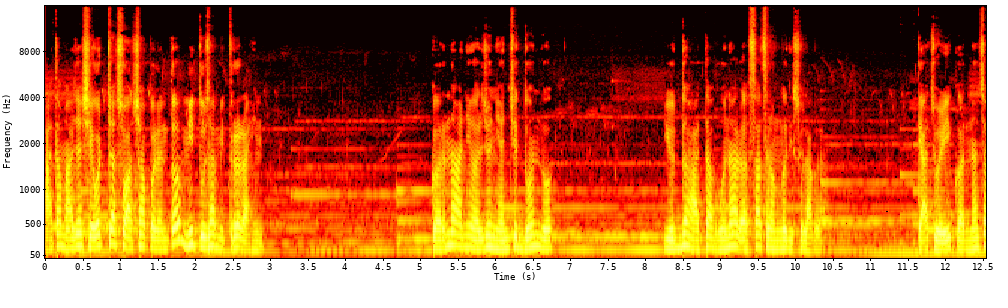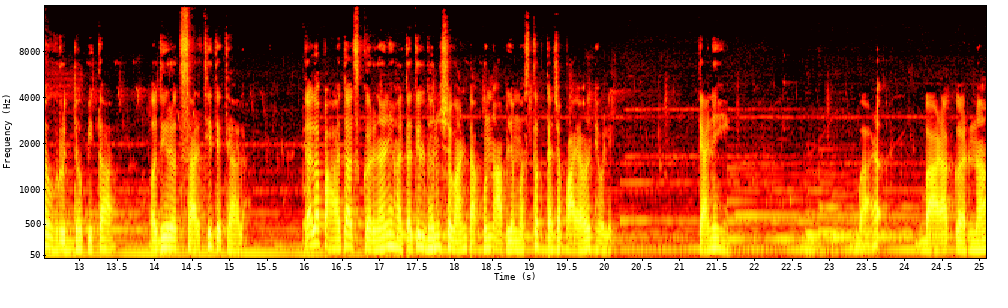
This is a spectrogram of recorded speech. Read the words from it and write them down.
आता माझ्या शेवटच्या श्वासापर्यंत मी तुझा मित्र राहीन. कर्ण आणि अर्जुन यांचे द्वंद्व युद्ध आता होणार असाच रंग दिसू लागला. त्याचवेळी कर्णाचा वृद्ध पिता अधिरथ सारथी तेथे आला. त्याला पाहताच कर्णाने हातातील धनुष्यबाण टाकून आपले मस्तक त्याच्या पायावर ठेवले. त्यानेही बाळा बाळा कर्णा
